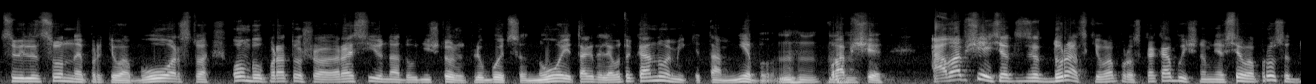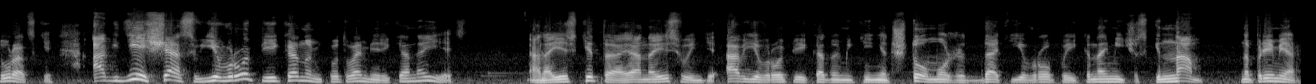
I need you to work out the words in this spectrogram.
цивилизационное противоборство, он был про то, что Россию надо уничтожить любой ценой и так далее. А вот экономики там не было uh-huh, вообще. Uh-huh. А вообще, это, это дурацкий вопрос. Как обычно, у меня все вопросы дурацкие. А где сейчас в Европе экономика? Вот в Америке она есть. Она есть в Китае, она есть в Индии. А в Европе экономики нет. Что может дать Европа экономически нам, например?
